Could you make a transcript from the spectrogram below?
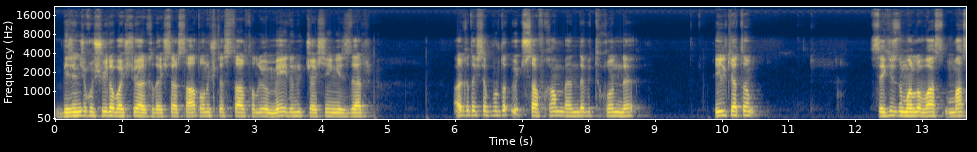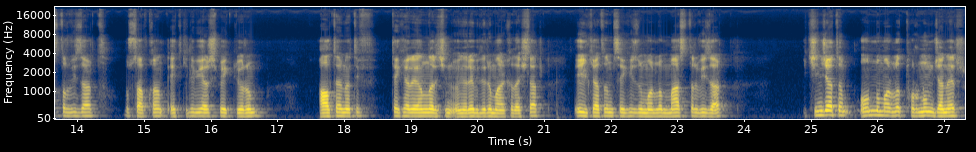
birinci koşuyla başlıyor arkadaşlar. Saat 13'te start alıyor. Maiden 3 yaşlı İngilizler. Arkadaşlar burada 3 safkan bende bir tık önde. İlk atım 8 numaralı Master Wizard. Bu safkan etkili bir yarış bekliyorum. Alternatif tek arayanlar için önerebilirim arkadaşlar. İlk atım 8 numaralı Master Wizard. İkinci atım 10 numaralı Turnum Caner.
